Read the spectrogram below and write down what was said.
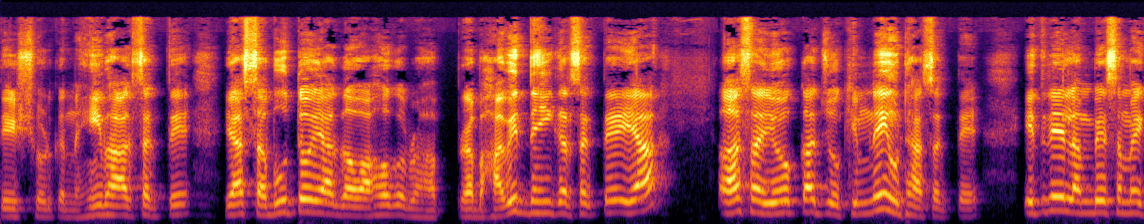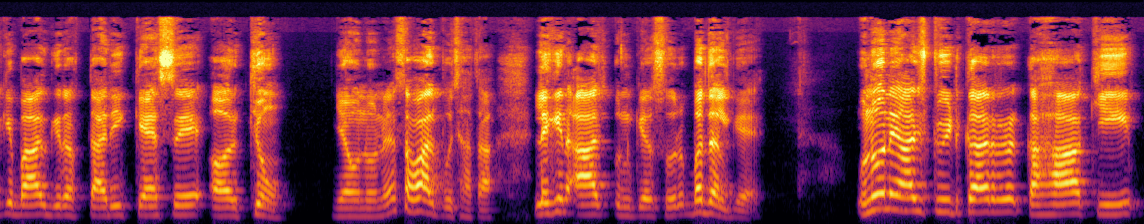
देश छोड़कर नहीं भाग सकते, या सबूतों या गवाहों को प्रभावित नहीं कर सकते, या असहयोग का जोखिम नहीं उठा सकते। इतने लंबे समय के बाद गिरफ्तारी कैसे और क्यों, यह उन्होंने सवाल पूछा था, लेकिन आज उनके सुर बदल गए। उन्होंने आज ट्वीट कर कहा कि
